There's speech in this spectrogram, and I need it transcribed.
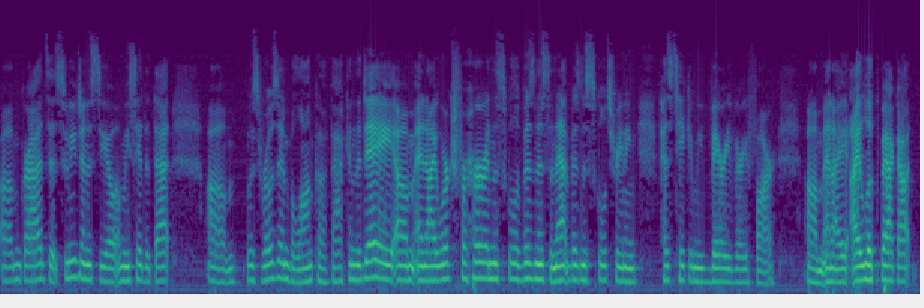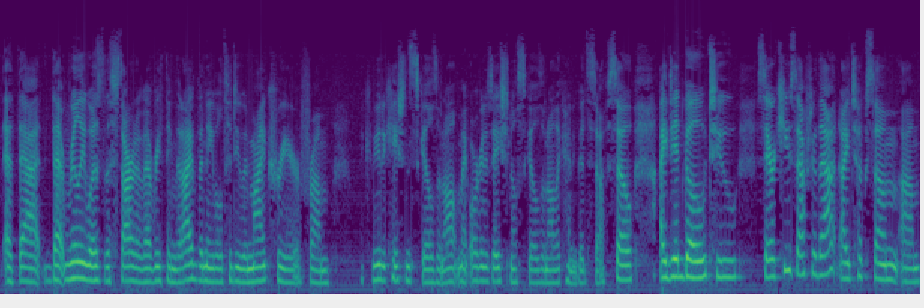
um, grads at SUNY Geneseo and we say that that um, it was Roseanne Belanca back in the day um, and I worked for her in the School of Business and that business school training has taken me very very far. Um, and I, I look back at, at that that really was the start of everything that I've been able to do in my career from my communication skills and all my organizational skills and all that kind of good stuff. So I did go to Syracuse after that. I took some um,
